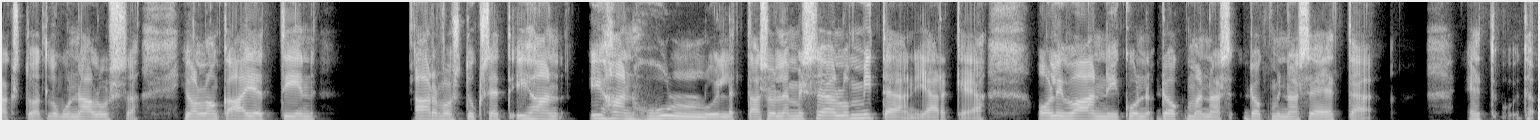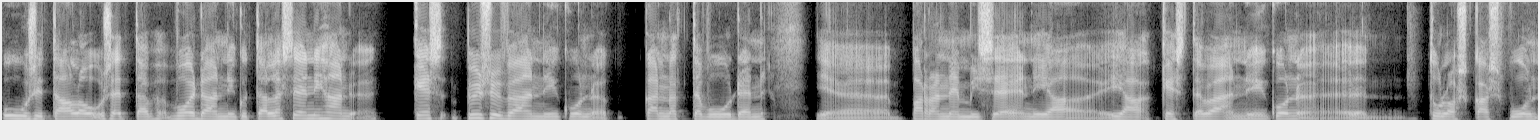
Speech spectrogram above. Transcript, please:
2000-luvun alussa, jolloin ajettiin arvostukset ihan, ihan hulluille tasoille, missä ei ollut mitään järkeä. Oli vaan niin kuin dogmana, dogmina se, että että uusi talous, että voidaan niin kuin tällaiseen ihan kes, pysyvään niin kuin kannattavuuden paranemiseen ja, ja kestävään niin kuin tuloskasvuun.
